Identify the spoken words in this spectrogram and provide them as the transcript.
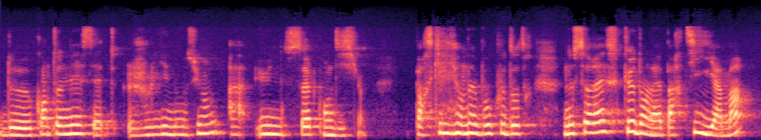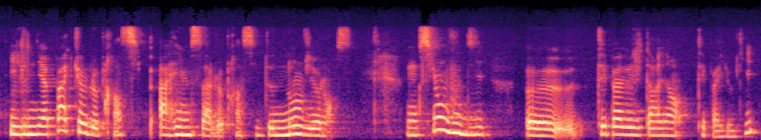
de cantonner cette jolie notion à une seule condition. Parce qu'il y en a beaucoup d'autres. Ne serait-ce que dans la partie yama, il n'y a pas que le principe ahimsa, le principe de non-violence. Donc si on vous dit euh, t'es pas végétarien, t'es pas yogi,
